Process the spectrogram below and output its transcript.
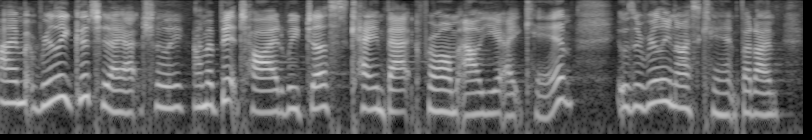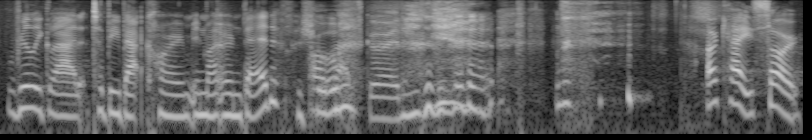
I'm really good today, actually. I'm a bit tired. We just came back from our year eight camp. It was a really nice camp, but I'm really glad to be back home in my own bed for sure. Oh, that's good. okay, so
